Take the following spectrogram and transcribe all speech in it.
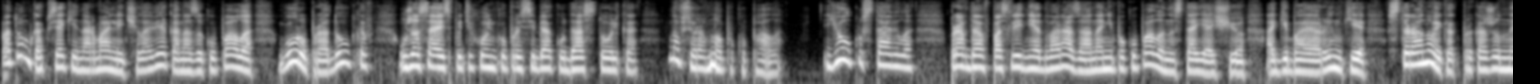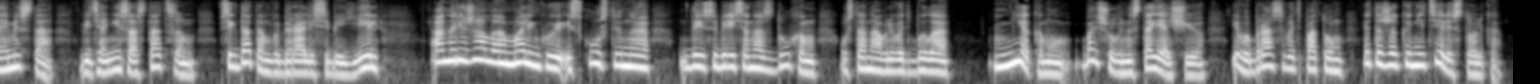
Потом, как всякий нормальный человек, она закупала гору продуктов, ужасаясь потихоньку про себя куда столько, но все равно покупала. Елку ставила. Правда, в последние два раза она не покупала настоящую, огибая рынки стороной, как прокаженные места, ведь они со стацем всегда там выбирали себе ель, а наряжала маленькую искусственную, да и соберись она с духом, устанавливать было некому, большую настоящую, и выбрасывать потом, это же канители столько.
